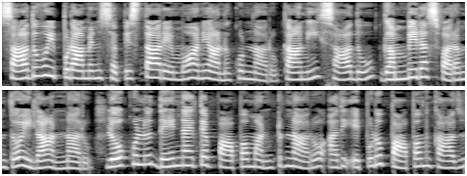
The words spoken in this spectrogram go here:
సాధువు ఇప్పుడు ఆమెను శపిస్తారేమో అని అనుకున్నారు. కానీ సాధు గంభీర స్వరంతో ఇలా అన్నారు. లోకులు దేన్నైతే పాపం అంటున్నారో అది ఎప్పుడూ పాపం కాదు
